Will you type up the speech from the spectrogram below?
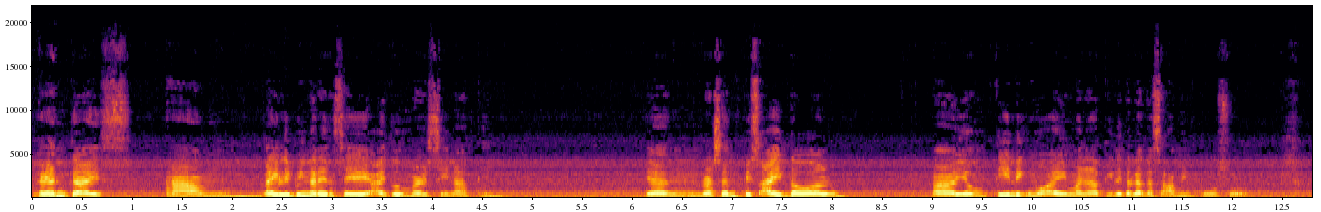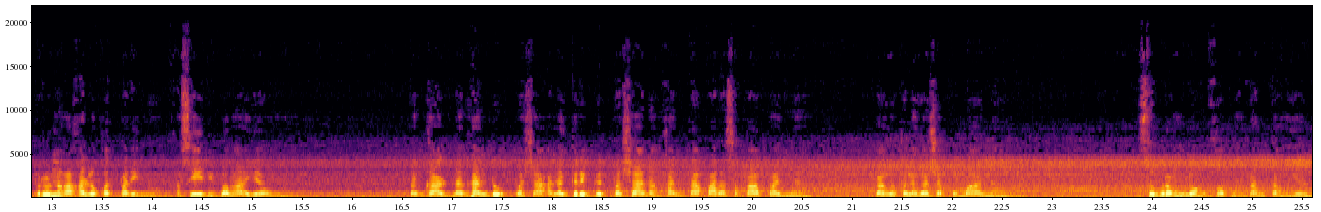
Ayan guys, um, nailibing na rin si Idol Mercy natin. Yan, rest in peace Idol. Ah, yung tinig mo ay mananatili talaga sa aming puso. Pero nakakalungkot pa rin? Kasi di ba nga yung nag naghandog pa siya, ah, nag-tribute pa siya ng kanta para sa papa niya bago talaga siya pumanaw. Sobrang lungkot ng kantang yun.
